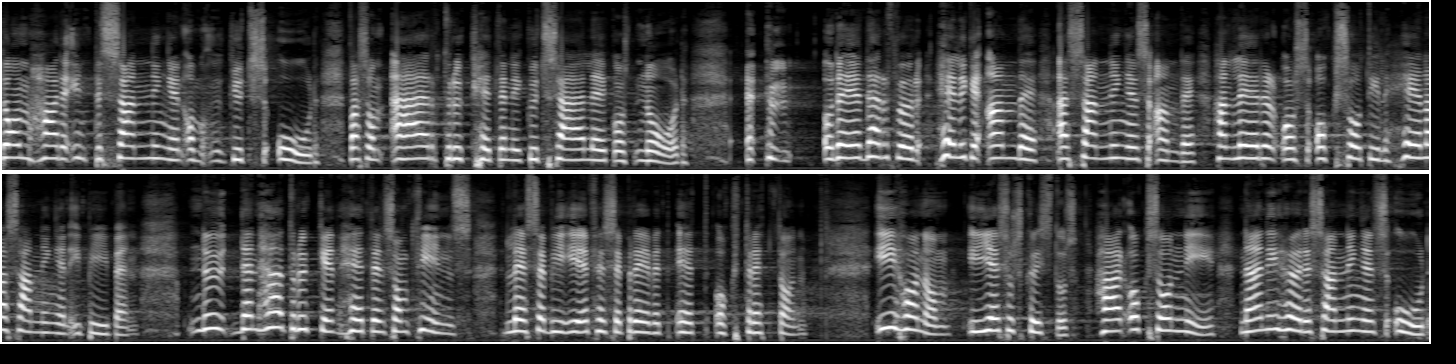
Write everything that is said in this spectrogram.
de hade inte sanningen om Guds ord, vad som är tryggheten i Guds kärlek och nåd. Och det är därför helige ande är sanningens ande. Han leder oss också till hela sanningen i Bibeln. Nu, den här tryggheten som finns läser vi i Efesierbrevet 1 och 13. I honom, i Jesus Kristus, har också ni, när ni hörde sanningens ord,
